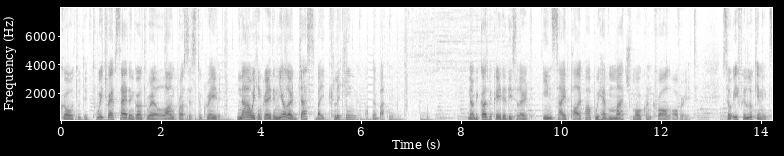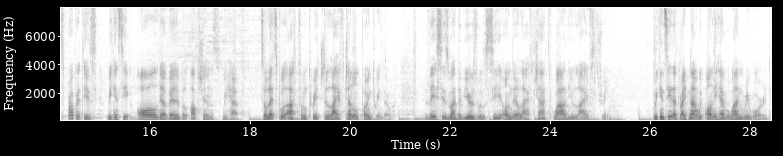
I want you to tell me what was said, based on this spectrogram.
go to the Twitch website and go through a long process to create it. Now we can create a new alert just by clicking on a button. Now because we created this alert inside Polypop we have much more control over it. So if we look in its properties we can see all the available options we have. So let's pull out from Twitch the live channel point window. This is what the viewers will see on their live chat while you live stream. We can see that right now we only have one reward.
